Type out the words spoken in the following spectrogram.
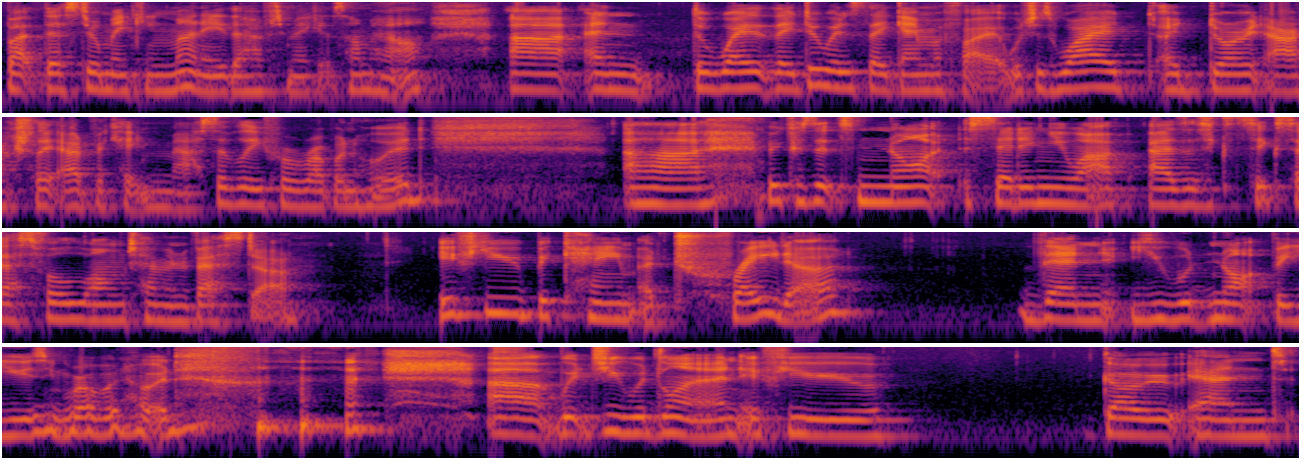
but they're still making money. They have to make it somehow. Uh, and the way that they do it is they gamify it, which is why I, I don't actually advocate massively for Robinhood. Uh, because it's not setting you up as a successful long term investor. If you became a trader, then you would not be using Robinhood, uh, which you would learn if you go and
